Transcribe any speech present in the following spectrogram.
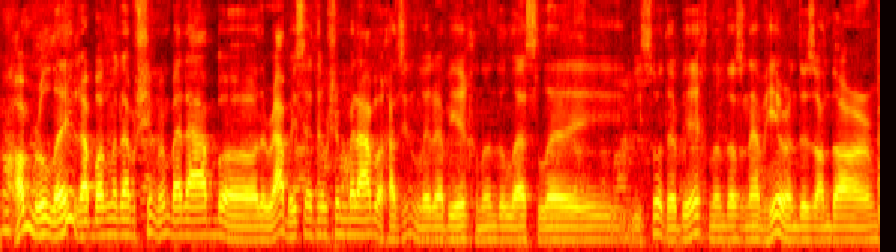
Amrule, Rabban Rab Shimon Bar Abba. Uh, the rabbi said to Shimon Bar Abba, Chazin le Rabbi Yochanan the Lesle. We saw that Rabbi Yochanan doesn't have hair on his underarm.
